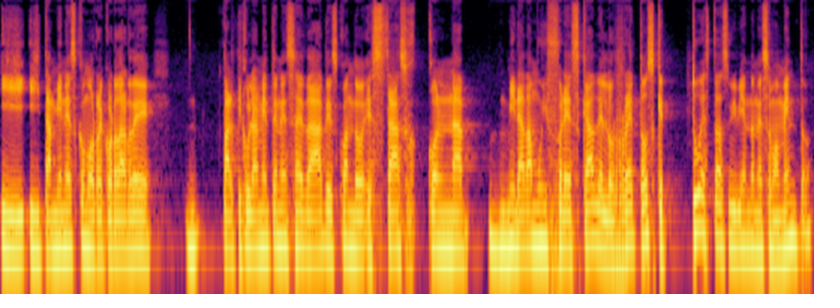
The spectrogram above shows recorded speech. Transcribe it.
y, también es como recordar de, particularmente en esa edad, es cuando estás con una mirada muy fresca de los retos que tú estás viviendo en ese momento.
